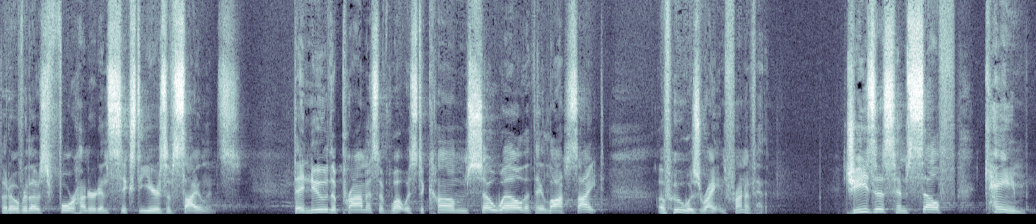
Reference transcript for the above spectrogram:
But over those 460 years of silence, they knew the promise of what was to come so well that they lost sight of who was right in front of him. Jesus himself came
